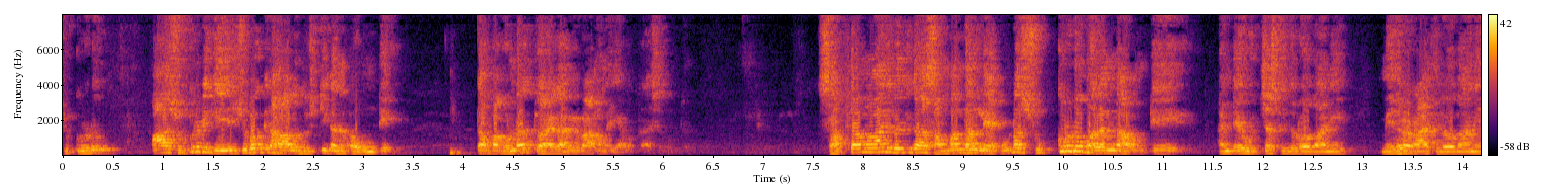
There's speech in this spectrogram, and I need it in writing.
శుక్రుడు ఆ శుక్రుడికి శుభగ్రహాల దృష్టి కనుక ఉంటే తప్పకుండా త్వరగా వివాహం అయ్యే అవకాశం ఉంటుంది. సప్తమాధిపతిగా సంబంధం లేకుండా శుక్రుడు బలంగా ఉంటే అంటే ఉచ్చస్థితిలో కానీ మిథున రాశిలో కానీ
